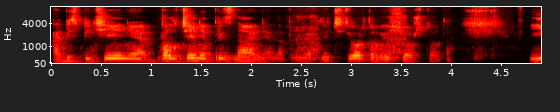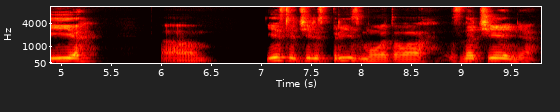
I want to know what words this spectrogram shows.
обеспечение, получение признания, например, для четвертого еще что-то. И а, если через призму этого значения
